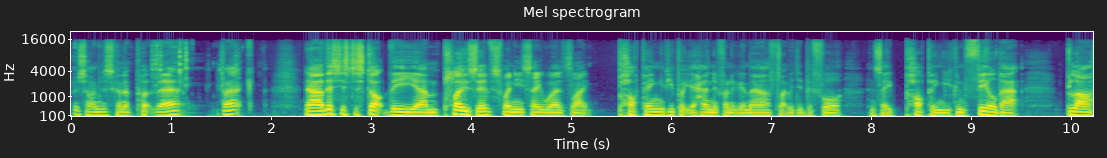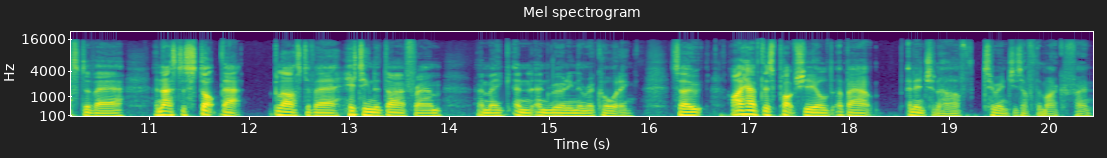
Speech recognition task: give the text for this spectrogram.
which I'm just going to put there back. Now this is to stop the um, plosives when you say words like popping. If you put your hand in front of your mouth like we did before and say popping, you can feel that blast of air, and that's to stop that blast of air hitting the diaphragm and make and, and ruining the recording. So I have this pop shield about an inch and a half, two inches off the microphone,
